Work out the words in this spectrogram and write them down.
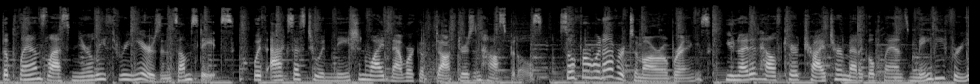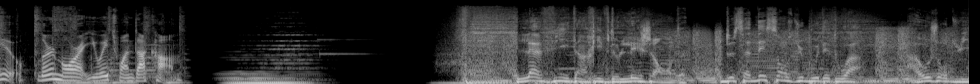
The plans last nearly three years in some states, with access to a nationwide network of doctors and hospitals. So, for whatever tomorrow brings, United Healthcare Tri Term Medical Plans may be for you. Learn more at uh1.com. La vie d'un riff de légende, de sa naissance du bout des doigts à aujourd'hui,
